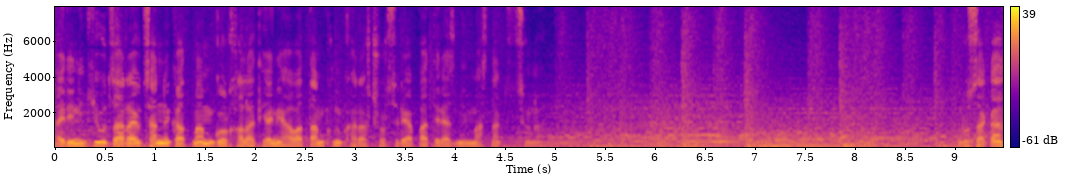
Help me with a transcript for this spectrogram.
Հայրենիքի ու ծառայության նկատմամբ Գոր Խալաթյանի հավատամքն ու 44-րյա պատերազմի մասնակցությունը։ Ռուսական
